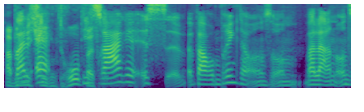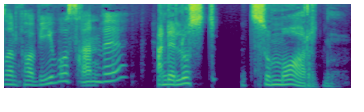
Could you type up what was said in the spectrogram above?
Aber Weil nicht wegen Drogen. Die Frage ist, äh, warum bringt er uns um? Weil er an unseren VW-Bus ran will? An der Lust zu morden.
